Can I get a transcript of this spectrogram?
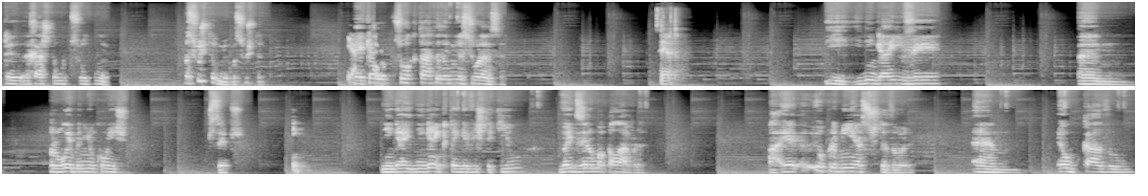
que arrasta uma pessoa de lento. Assusta-me, meu, assusta-me. Yeah. É aquela pessoa que trata da minha segurança. Certo. E, e ninguém vê um, problema nenhum com isto. Percebes? Sim. Ninguém, ninguém que tenha visto aquilo veio dizer uma palavra. É, eu, para mim, é assustador. Um, é um bocado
